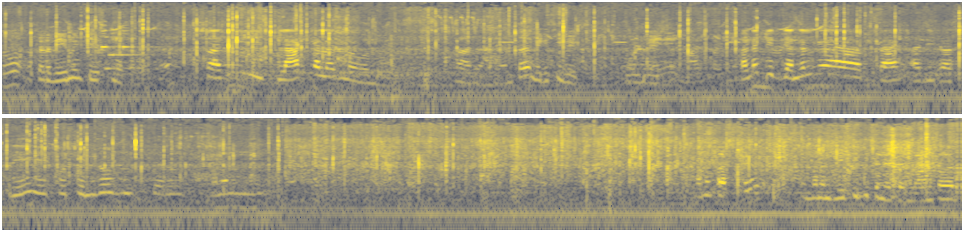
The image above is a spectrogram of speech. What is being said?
సో అక్కడ వేమెంట్ చేసుకున్న తర్వాత. సో అది బ్లాక్ కలర్లో ఉంది. అదంతా నెగిటివ్ వేస్ట్ ఓల్డ్ వేస్ట్ అంటే మీరు జనరల్గా బ్యాక్ అది స్ప్రే చేయకపోతే ఎన్ని రోజులు ఇస్తారు? మనం మనం ఫస్ట్ మనం తినేస్తాం మ్యాన్ పవర్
